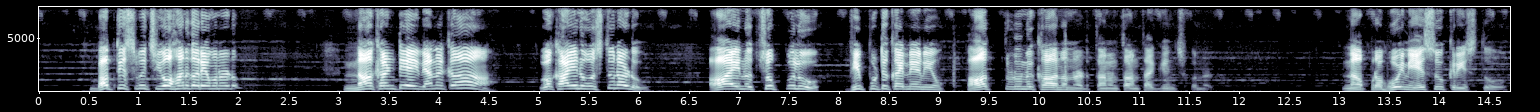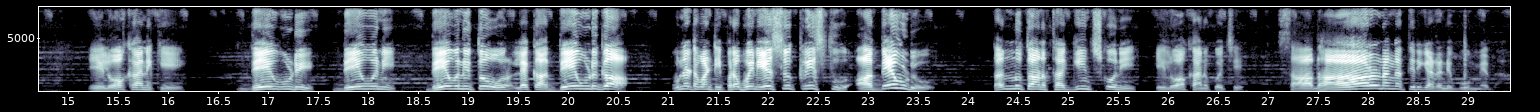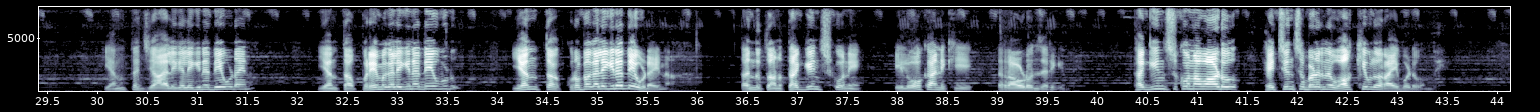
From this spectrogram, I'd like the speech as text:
బాప్తిస్మిచ్ యోహాన్ గారు ఏమన్నాడు? నాకంటే వెనక ఒక ఆయన వస్తున్నాడు. ఆయన చొప్పులు విప్పుటుకై నేను పాత్రుడును కానన్నాడు. తనను తాను తగ్గించుకున్నాడు. నా ప్రభు అయిన యేసుక్రీస్తు ఈ లోకానికి దేవుడి దేవుని దేవునితో లేక దేవుడిగా ఉన్నటువంటి ప్రభు అయిన యేసుక్రీస్తు ఆ దేవుడు తన్ను తాను తగ్గించుకొని ఈ లోకానికి వచ్చి సాధారణంగా తిరిగాడండి భూమి మీద. ఎంత జాలి కలిగిన దేవుడైనా ఎంత ప్రేమ కలిగిన దేవుడు ఎంత కృప కలిగిన దేవుడైనా. తన్ను తాను తగ్గించుకొని ఈ లోకానికి రావడం జరిగింది. తగ్గించుకున్నవాడు హెచ్చించబడిన వాక్యంలో రాయబడి ఉంది.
